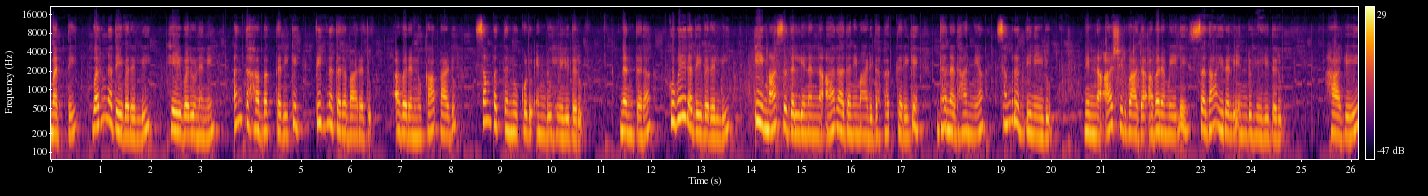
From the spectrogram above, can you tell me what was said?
ಮತ್ತೆ ವರುಣದೇವರಲ್ಲಿ, ಹೇ ವರುಣನೆ, ಅಂತಹ ಭಕ್ತರಿಗೆ ವಿಘ್ನ ತರಬಾರದು. ಅವರನ್ನು ಕಾಪಾಡು, ಸಂಪತ್ತನ್ನು ಕೊಡು ಎಂದು ಹೇಳಿದರು. ನಂತರ ಕುಬೇರ ದೇವರಲ್ಲಿ ಈ ಮಾಸದಲ್ಲಿ ನನ್ನ ಆರಾಧನೆ ಮಾಡಿದ ಭಕ್ತರಿಗೆ ಧನಧಾನ್ಯ, ಸಮೃದ್ಧಿ ನೀಡು. ನಿನ್ನ ಆಶೀರ್ವಾದ ಅವರ ಮೇಲೆ ಸದಾ ಇರಲಿ ಎಂದು ಹೇಳಿದರು. ಹಾಗೆಯೇ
